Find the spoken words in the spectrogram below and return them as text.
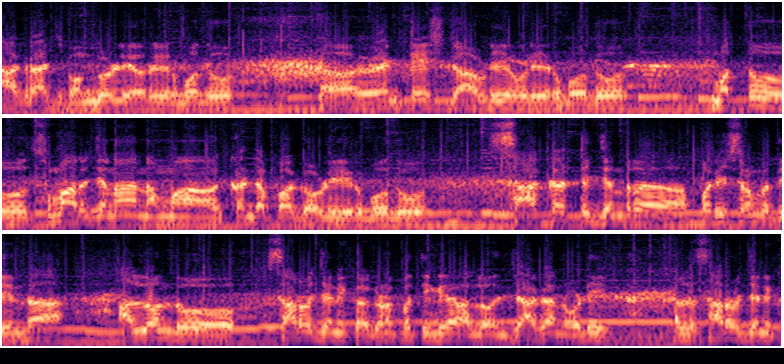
ನಾಗರಾಜ್ ಗಂಗೊಳ್ಳಿ ಅವರು ಇರ್ಬೋದು ವೆಂಕಟೇಶ್ ಗಾವಡಿ ಅವರು ಇರ್ಬೋದು, ಮತ್ತು ಸುಮಾರು ಜನ ನಮ್ಮ ಕಂಡಪ್ಪ ಗೌಳಿ ಇರ್ಬೋದು ಸಾಕಷ್ಟು ಜನರ ಪರಿಶ್ರಮದಿಂದ ಅಲ್ಲೊಂದು ಸಾರ್ವಜನಿಕ ಗಣಪತಿಗೆ ಅಲ್ಲೊಂದು ಜಾಗ ನೋಡಿ, ಅಲ್ಲಿ ಸಾರ್ವಜನಿಕ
